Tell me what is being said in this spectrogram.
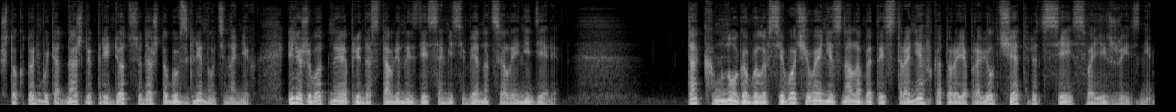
что кто-нибудь однажды придет сюда, чтобы взглянуть на них, или животные предоставлены здесь сами себе на целые недели. Так много было всего, чего я не знал об этой стране, в которой я провел четверть всей своей жизни.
